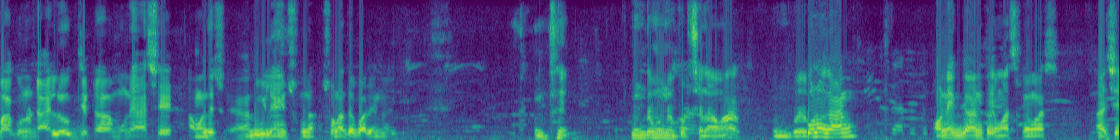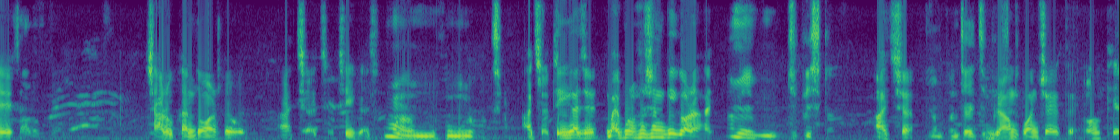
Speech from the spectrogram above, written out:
বা কোনো ডায়লগ যেটা মনে আসে আমাদের দুই লাইন শোনাতে পারেন আর কি। কোনটা মনে পড়ছে না আমার? কোনো গান? অনেক গান ফেমাস ফেমাস আছে। শাহরুখ খান। তোমার ফেভারিট আচ্ছা আচ্ছা ঠিক আছে। না। আচ্ছা ঠিক আছে। বাই প্রফেশন কি করা হয়? আমি জিপি স্টার আচ্ছা। গ্রাম পঞ্চায়েত গ্রাম পঞ্চায়েতে ওকে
